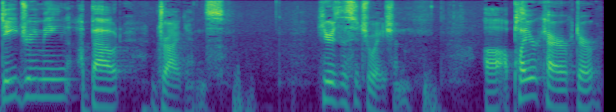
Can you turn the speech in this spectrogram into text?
Daydreaming about dragons. Here's the situation uh, a player character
